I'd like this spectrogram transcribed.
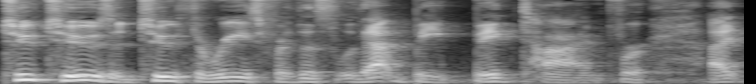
two twos and two threes for this that would be big time. For I,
